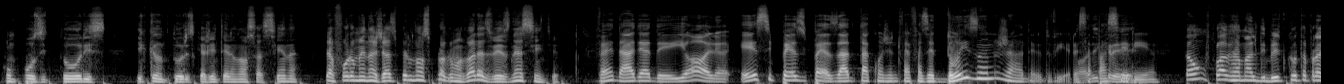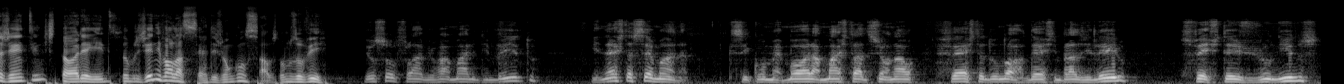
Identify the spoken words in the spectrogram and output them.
compositores e cantores que a gente tem na nossa cena, já foram homenageados pelo nosso programa várias vezes, né, Cíntia? Verdade, Ade. E olha, esse peso pesado tá com a gente, vai fazer dois anos já, Adaildo Vieira, essa crer. parceria. Então, Flávio Ramalho de Brito conta pra gente uma história aí sobre Genival Lacerda e João Gonçalves. Vamos ouvir? Eu sou Flávio Ramalho de Brito e nesta semana, que se comemora a mais tradicional festa do Nordeste brasileiro, os festejos juninos,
